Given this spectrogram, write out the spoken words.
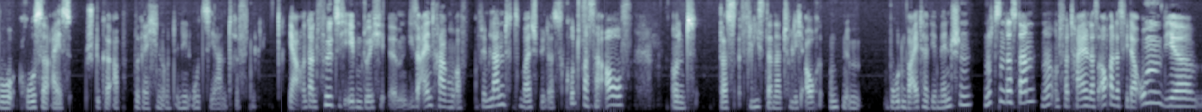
wo große Eisstücke abbrechen und in den Ozean driften. Ja, und dann füllt sich eben durch ähm, diese Eintragung auf, auf dem Land zum Beispiel das Grundwasser auf und das fließt dann natürlich auch unten im Boden weiter. Wir Menschen nutzen das dann ne, und verteilen das auch alles wieder um. Wir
